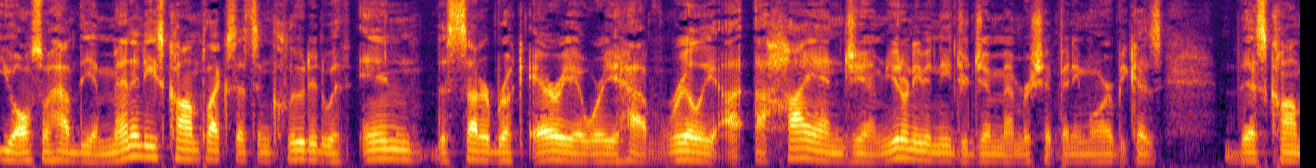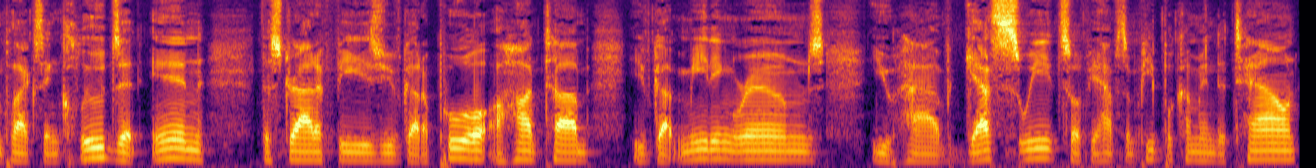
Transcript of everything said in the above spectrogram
You also have the amenities complex that's included within the Suter Brook area where you have really a, a high end gym. You don't even need your gym membership anymore because this complex includes it in the strata fees. You've got a pool, a hot tub, you've got meeting rooms, you have guest suites. So if you have some people come into town,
